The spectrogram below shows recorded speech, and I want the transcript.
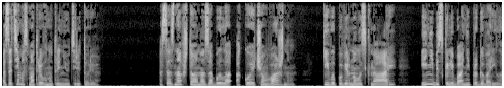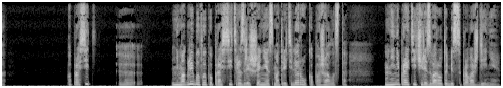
а затем осмотрю внутреннюю территорию. Осознав, что она забыла о кое-чем важном, Кива повернулась к Нааре и не без колебаний проговорила. «Попросить... Э, не могли бы вы попросить разрешения смотрителя Рука, пожалуйста? Мне не пройти через ворота без сопровождения».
